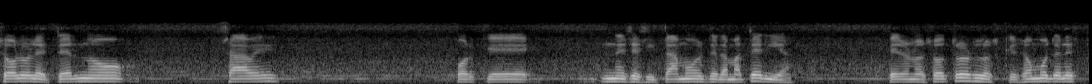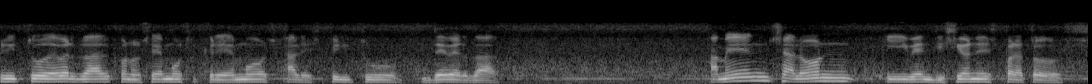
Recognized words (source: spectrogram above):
solo el Eterno sabe porque necesitamos de la materia. Pero nosotros los que somos del Espíritu de verdad conocemos y creemos al Espíritu de verdad. Amén, shalom y bendiciones para todos.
